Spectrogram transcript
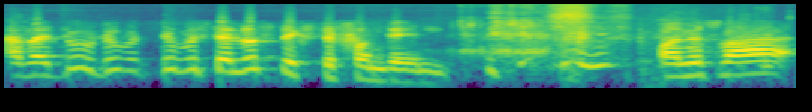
aber du, du, du bist der lustigste von denen. Und es war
